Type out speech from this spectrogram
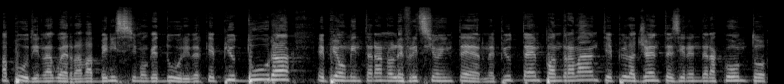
a Putin la guerra va benissimo che duri, perché più dura e più aumenteranno le frizioni interne, più tempo andrà avanti e più la gente si renderà conto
